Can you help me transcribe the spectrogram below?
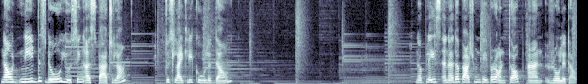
Now knead this dough using a spatula to slightly cool it down. Now place another parchment paper on top and roll it out.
